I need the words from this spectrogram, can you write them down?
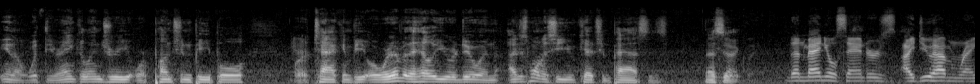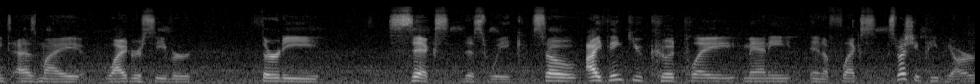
you know with your ankle injury or punching people or attacking people or whatever the hell you were doing. I just want to see you catching passes. That's it. Then Emmanuel Sanders, I do have him ranked as my wide receiver 36 this week. So I think you could play Manny in a flex, especially PPR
